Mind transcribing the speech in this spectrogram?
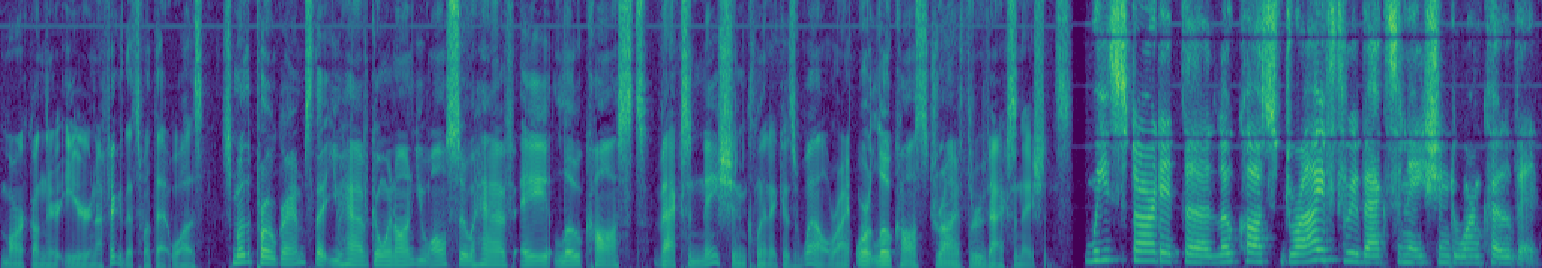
mark on their ear, and I figured that's what that was. Some other programs that you have going on, you also have a low cost vaccination clinic as well, right? Or low cost drive through vaccinations. We started the low cost drive through vaccination during COVID.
